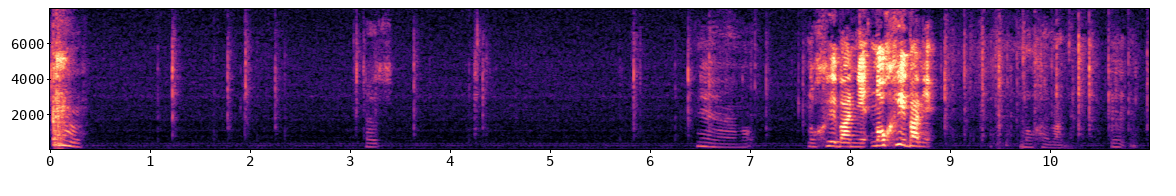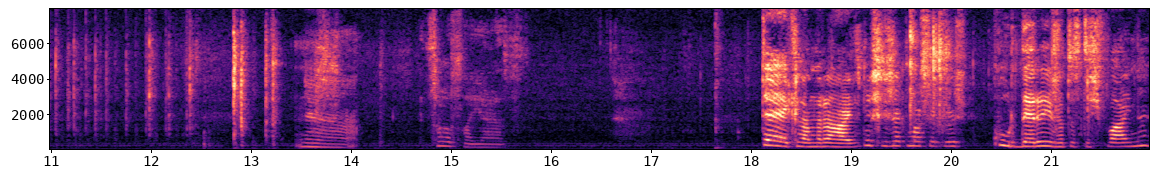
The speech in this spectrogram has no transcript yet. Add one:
Nie no. No chyba nie, no chyba nie. No chyba nie. Nie. Co to jest? Declan Rice. Myślisz, jak masz jakiegoś kurde ryża, to jesteś fajny?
